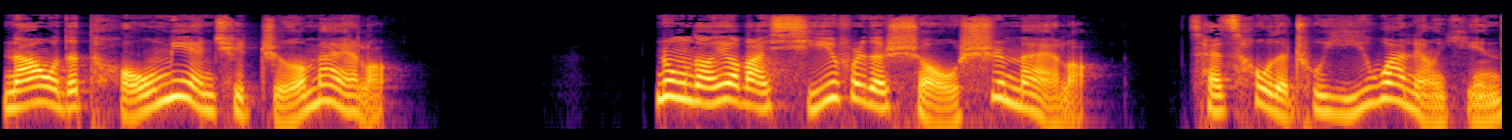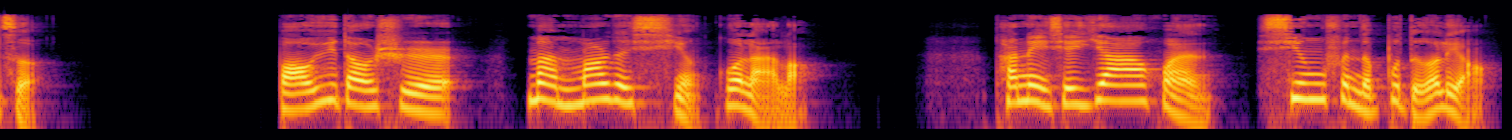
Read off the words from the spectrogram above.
拿我的头面去折卖了。”弄到要把媳妇儿的首饰卖了，才凑得出一万两银子。宝玉倒是慢慢的醒过来了，他那些丫鬟兴奋的不得了，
